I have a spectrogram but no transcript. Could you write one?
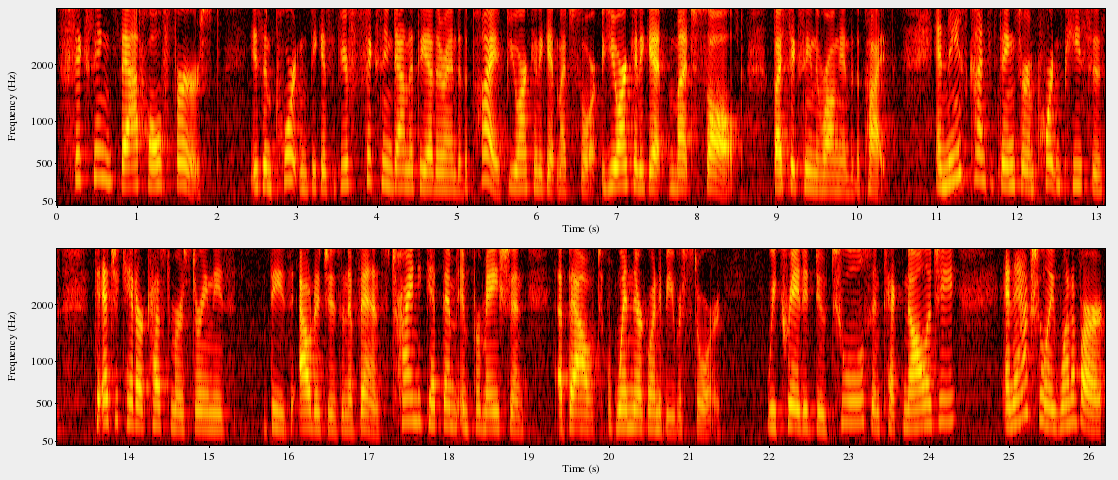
fixing that hole first is important because if you're fixing down at the other end of the pipe, you aren't going to get much sore. You aren't going to get much solved by fixing the wrong end of the pipe. And these kinds of things are important pieces to educate our customers during these these outages and events, trying to get them information about when they're going to be restored. We created new tools and technology and actually, one of our,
